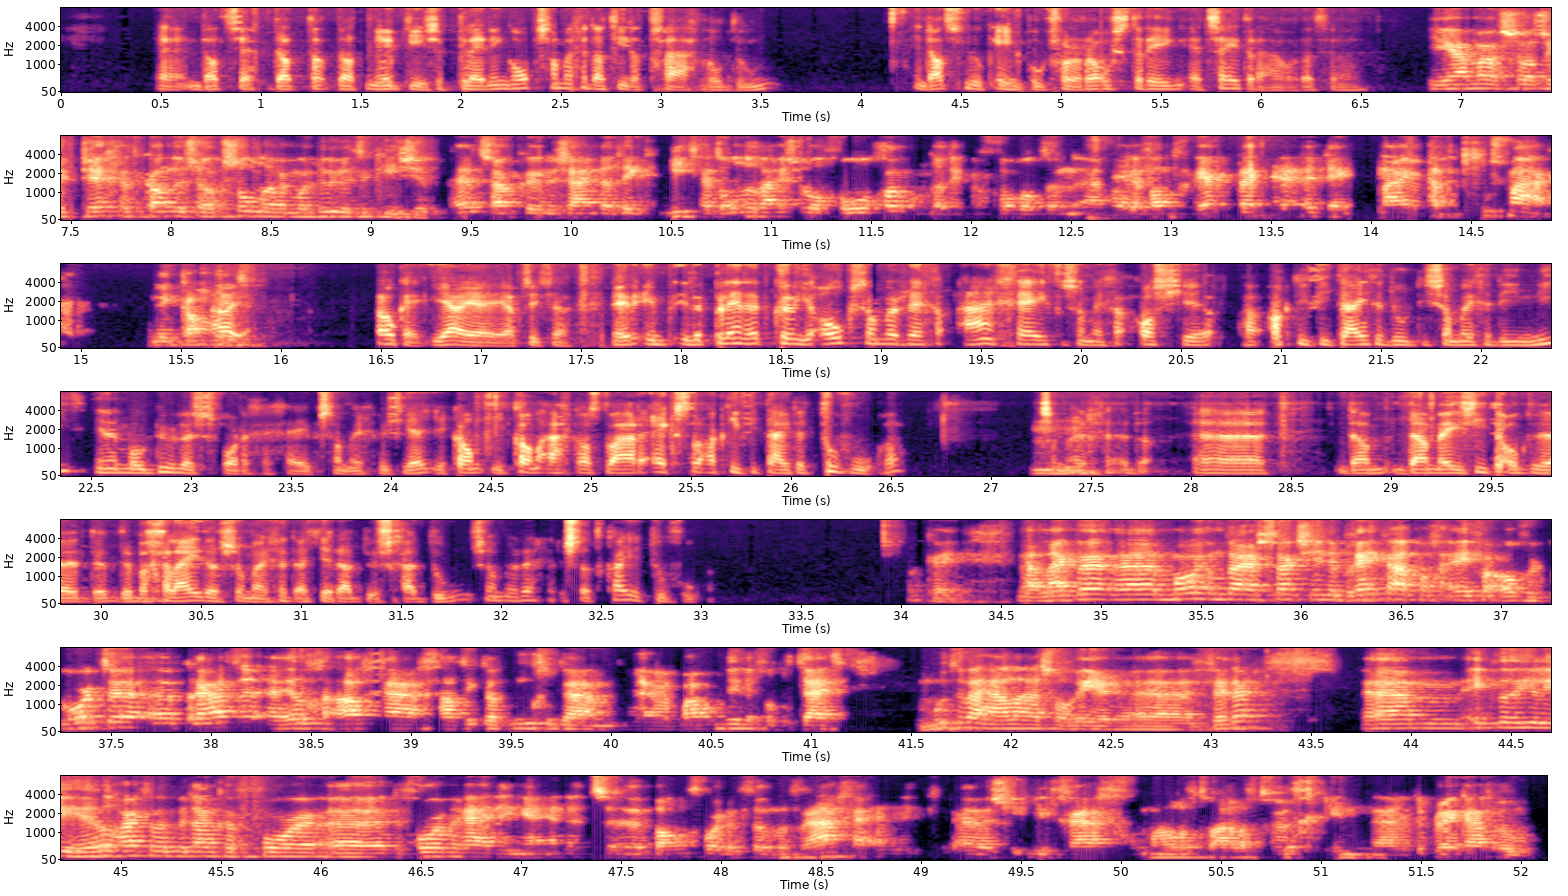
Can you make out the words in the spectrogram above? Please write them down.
en dat, zegt, dat, dat, dat, neemt hij in zijn planning op, zal maar dat hij dat graag wil doen. En dat is natuurlijk input voor roostering, et cetera. Dat, uh... Ja, maar zoals ik zeg, het kan dus ook zonder een module te kiezen. Het zou kunnen zijn dat ik niet het onderwijs wil volgen, omdat ik bijvoorbeeld een relevante werkplek heb en denk, nou, ik ga het goed maken. En ik kan ah. Oké, ja, ja, ja, precies. Ja. in, in, de Planet kun je ook zal maar zeggen, aangeven zal maar zeggen, als je eh, activiteiten doet die, zal maar zeggen, die niet in een modules worden gegeven. Zal maar zeggen. Dus je, je, kan, je kan eigenlijk als het ware extra activiteiten toevoegen. Mm uh, dan, daarmee ziet ook de, de, de begeleider zal maar zeggen, dat je dat dus gaat doen. Zal maar zeggen. Dus dat kan je toevoegen. Oké, okay. nou lijkt me uh, mooi om daar straks in de breakout nog even over door te uh, praten. heel graag had ik dat nu gedaan, maar omwille van de tijd moeten wij helaas alweer verder. Um, ik wil jullie heel hartelijk bedanken voor uh, de voorbereidingen en het uh, beantwoorden van de vragen. En ik uh, zie jullie graag om half twaalf terug in de breakout room.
